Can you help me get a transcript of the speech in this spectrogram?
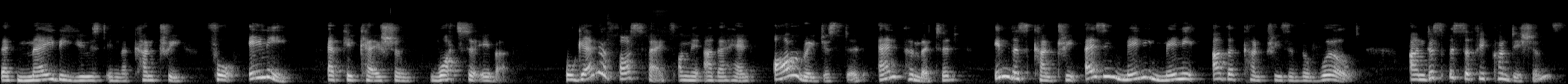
that may be used in the country for any application whatsoever. Organophosphates, on the other hand, are registered and permitted in this country, as in many, many other countries in the world, under specific conditions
